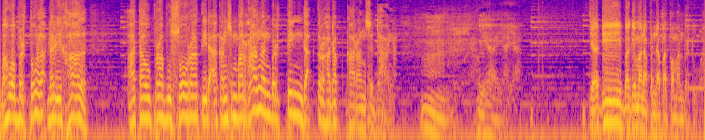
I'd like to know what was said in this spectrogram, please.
bahwa bertolak dari hal atau Prabu Sora tidak akan sembarangan bertindak terhadap Karang Sedana. Hmm, ya, ya, ya. Jadi bagaimana pendapat paman berdua?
